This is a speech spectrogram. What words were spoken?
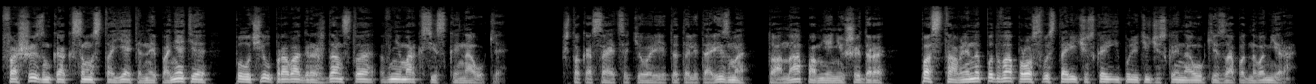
фашизм как самостоятельное понятие получил права гражданства в немарксистской науке. Что касается теории тоталитаризма, то она, по мнению Шидера, поставлена под вопрос в исторической и политической науке западного мира.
